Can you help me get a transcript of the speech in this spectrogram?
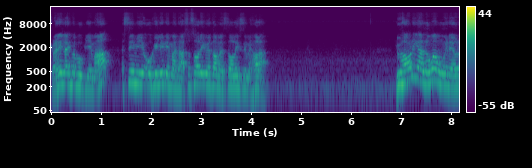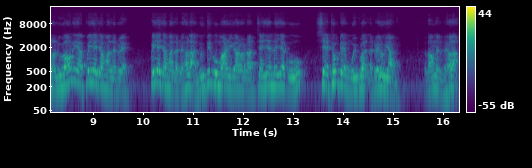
ကနန်းလေးလိုက်မှတ်ဖို့ပြင်မှာအစင်မြေ okay လေးတွေမှထားစောစောလေးပဲသွားမယ်စောလေးစင်းမယ်ဟုတ်လားလူဟောင်းတွေကလုံးဝမဝင်နိုင်ဘူးတော့လူဟောင်းတွေကပိတ်ရကြမှလက်တွဲပိတ်ရကြမှလက်တွဲဟုတ်လားလူသစ်ကိုမတွေကတော့ဒါကြံရက်နှစ်ရက်ကိုရှယ်ထုတ်တဲ့မွေးခွက်လက်တွဲလို့ရပြီတသောင်းနဲ့လက်တွဲဟုတ်လား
